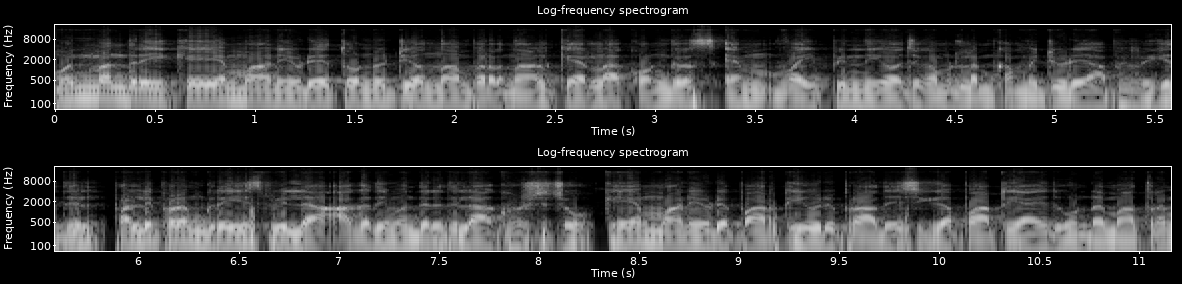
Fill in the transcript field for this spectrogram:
മുൻ മന്ത്രി കെ എം മാണിയുടെ തൊണ്ണൂറ്റിയൊന്നാം പിറന്നാൾ കേരള കോൺഗ്രസ് എം വൈപ്പിൻ നിയോജകമണ്ഡലം കമ്മിറ്റിയുടെ ആഭിമുഖ്യത്തിൽ പള്ളിപ്പുറം ഗ്രേസ് വില്ല അഗതി മന്ദിരത്തിൽ ആഘോഷിച്ചു. കെ എം മാണിയുടെ പാർട്ടി ഒരു പ്രാദേശിക പാർട്ടിയായതുകൊണ്ട് മാത്രം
